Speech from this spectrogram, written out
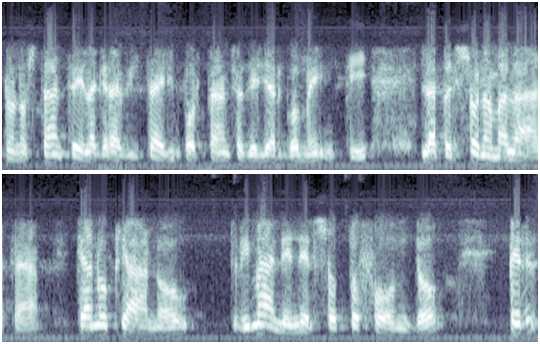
nonostante la gravità e l'importanza degli argomenti, la persona malata piano piano rimane nel sottofondo per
